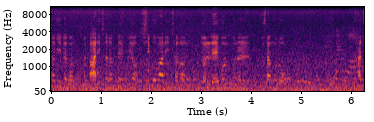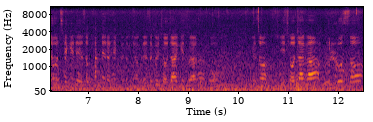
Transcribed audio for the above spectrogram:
1,200원, 12,000원 빼고요. 15만 2천원 14권 분을 무상으로 그 가져온 책에 대해서 판매를 했거든요. 그래서 그걸 저자에게 도와줬고 그래서 이 저자가 글로써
